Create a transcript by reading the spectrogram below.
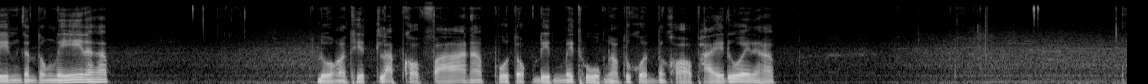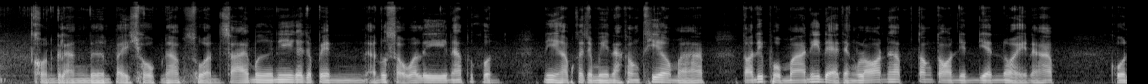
ดินกันตรงนี้นะครับ ดวงอาทิตย์รับขอบฟ้านะครับ ผู้ตกดินไม่ถูกนะครับ ทุกคนต้องขออภัยด้วยนะครับ คนกำลังเดินไปชมนะครับ ส่วนซ้ายมือนี่ก็จะเป็นอนุสาวรีย์นะครับ ทุกคนนี่ครับก็จะมีนักท่องเที่ยวมาครับตอนที่ผมมานี่แดดยังร้อนนะครับ ต้องตอนเย็นๆหน่อยนะครับ คน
